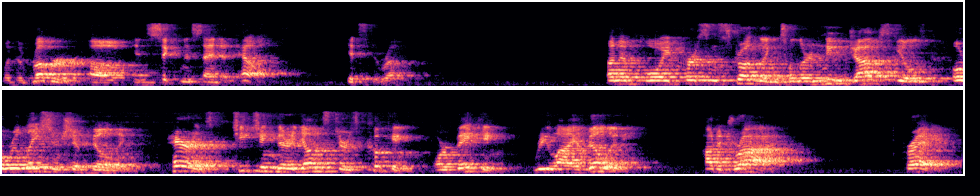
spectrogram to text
when the rubber of in sickness and in health hits the road. Unemployed persons struggling to learn new job skills or relationship building. Parents teaching their youngsters cooking or baking, reliability, how to drive, pray,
